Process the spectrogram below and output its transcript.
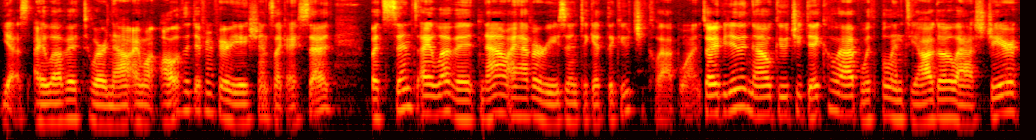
yes, I love it to where now I want all of the different variations, like I said, but since I love it, now I have a reason to get the Gucci collab one. So if you didn't know, Gucci did collab with Balenciaga last year,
